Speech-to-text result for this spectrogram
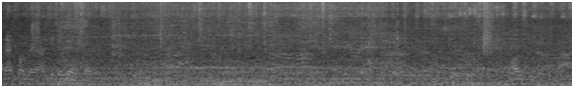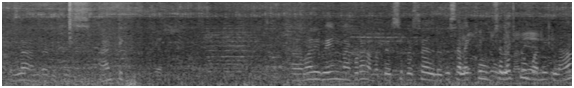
பிளாட்ஃபார்மில் யார்கிட்டையுமே இருக்காது. எல்லாம் ஹண்ட்ரட் ருபீஸ் ஆன்டிக் அது மாதிரி வேணும்னா கூட நம்ம பெருசு பெருசாக அதில் வந்து செலக்டும் செலக்டும் பண்ணிக்கலாம்.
